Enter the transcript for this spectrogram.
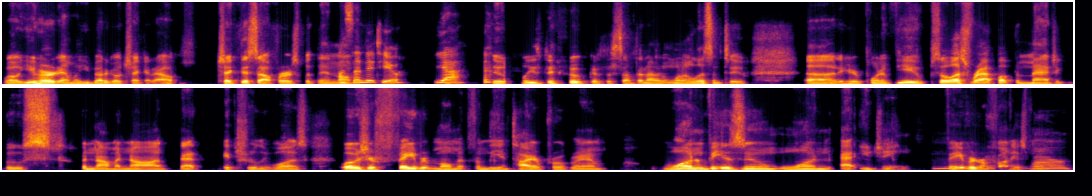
well, you heard Emma, you better go check it out. Check this out first, but then I'll um, send it to you. Yeah. do please do because it's something I want to listen to uh, to hear point of view. So let's wrap up the magic boost phenomenon that it truly was. What was your favorite moment from the entire program? One via Zoom, one at Eugene. Favorite or mm, funniest wow. moment?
